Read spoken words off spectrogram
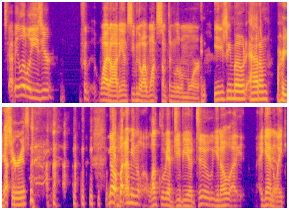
it's got to be a little easier for the wide audience, even though I want something a little more. An easy mode, Adam? Are you Yeah. serious? No, but I mean, luckily we have GBO2. You know, again, Yeah. like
